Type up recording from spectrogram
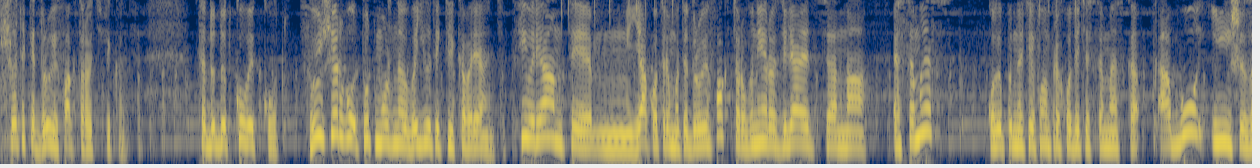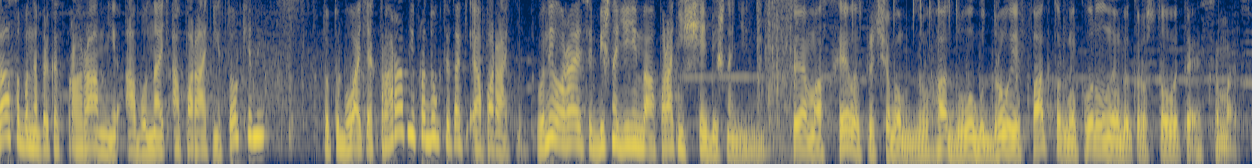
Що таке другий фактор аутентифікації? Це додатковий код. В свою чергу тут можна виділити кілька варіантів. Ці варіанти, як отримати другий фактор, вони розділяються на смс, коли на телефон приходить смс, або інші засоби, наприклад, програмні або навіть апаратні токени, Тобто бувають як програмні продукти, так і апаратні. Вони вважаються більш надійними, а апаратні ще більш надійними. Це have, причому другий фактор ніколи не використовуйте смс,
